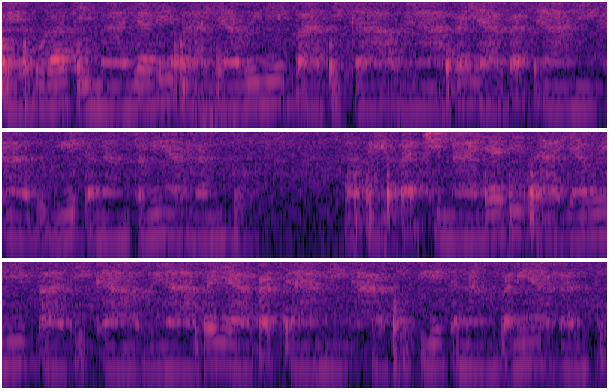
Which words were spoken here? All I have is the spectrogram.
เพปุรติมายะทิสายะวินิปาติกา เวลาพยาปัจจานิกาสุขีตนังปริหารันตุสเพปัจฉิมายะทิสายะวินิปาติกา เวลาพยาปัจจานิกาสุขีตนังปริหารันตุ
